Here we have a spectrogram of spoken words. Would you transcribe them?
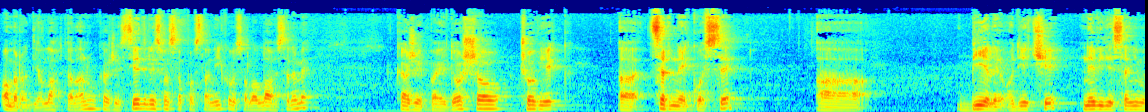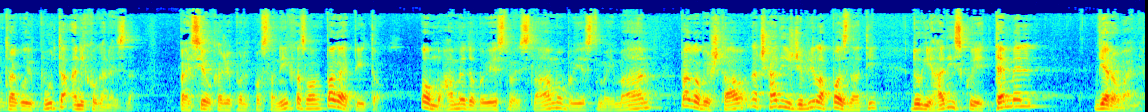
Omar radijallahu talanu, kaže, sjedili smo sa poslanikom, sallallahu sallame, kaže, pa je došao čovjek a, crne kose, a, bijele odjeće, ne vide sa njim tragovi puta, a nikoga ne zna. Pa je sjeo, kaže, pored poslanika, pa ga je pitao, o Muhammed, obavijestimo islamu, obavijestimo iman, pa ga obještavao. Znači, hadis Džibrila poznati, dugi hadis koji je temelj vjerovanja.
